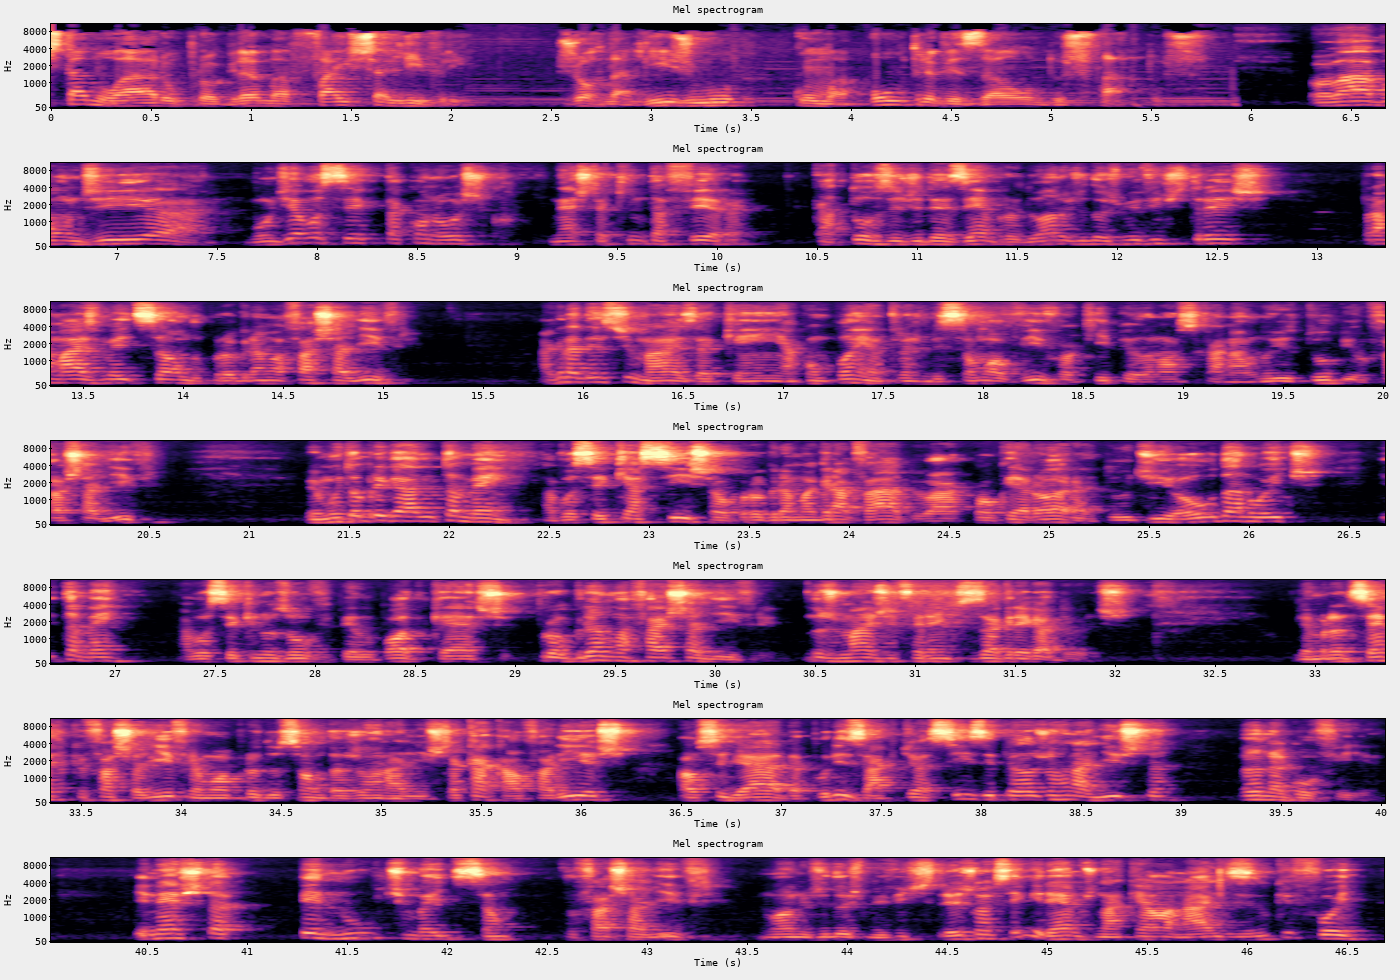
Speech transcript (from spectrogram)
Está no ar o programa Faixa Livre jornalismo com uma outra visão dos fatos. Olá, bom dia. Bom dia a você que está conosco nesta quinta-feira, 14 de dezembro do ano de 2023, para mais uma edição do programa Faixa Livre. Agradeço demais a quem acompanha a transmissão ao vivo aqui pelo nosso canal no YouTube, o Faixa Livre. E muito obrigado também a você que assiste ao programa gravado a qualquer hora do dia ou da noite e também a você que nos ouve pelo podcast Programa Faixa Livre, nos mais diferentes agregadores. Lembrando sempre que Faixa Livre é uma produção da jornalista Cacau Farias, auxiliada por Isaac de Assis e pela jornalista Ana Gouveia. E nesta penúltima edição do Faixa Livre, no ano de 2023, nós seguiremos naquela análise do que foi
